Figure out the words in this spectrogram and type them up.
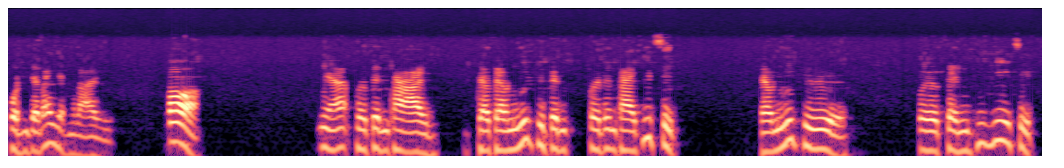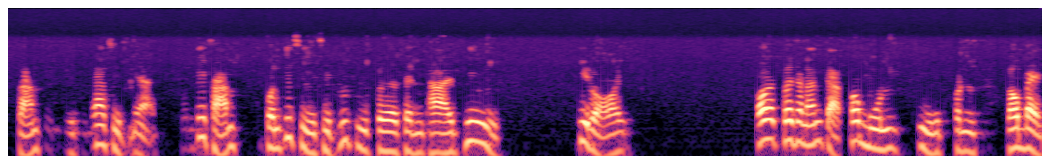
คนจะได้อย่างไร ก็เนี่ยเปอร์เซ็นต์ทาย แถวๆนี้คือเป็นเปอร์เซนทายที่สิบแถวนี้คือเปอร์เซ็นต์ที่ยี่สิบสามสิบสี่สิบห้าสิบเนี่ย คนที่สามคนที่สี่สิบนี่คือเปอร์เซ็นทายที่ที่ร้อยเพราะเพราะฉะนั้นจากข้อมูลสี่คนเราแบ่ง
